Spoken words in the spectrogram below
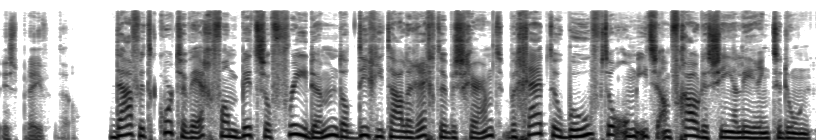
is Preventel. David Korteweg van Bits of Freedom, dat digitale rechten beschermt, begrijpt de behoefte om iets aan fraudesignalering te doen.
